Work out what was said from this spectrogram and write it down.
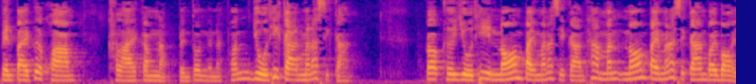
เป็นไปเพื่อความคลายกำหนัดเป็นต้นเนี่ยนะเพราะอยู่ที่การมนสิการ ก็คืออยู่ที่น้อมไปมนสิการ ถ้ามันน้อมไปมนสิการบ่อย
